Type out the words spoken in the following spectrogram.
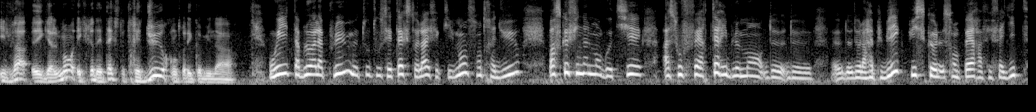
il va également écrire des textes très durs contre les communards. Oui, tableau à la plume, tous ces textes-là, effectivement, sont très durs, parce que finalement, Gauthier a souffert terriblement de, de, de, la République, puisque son père a fait faillite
